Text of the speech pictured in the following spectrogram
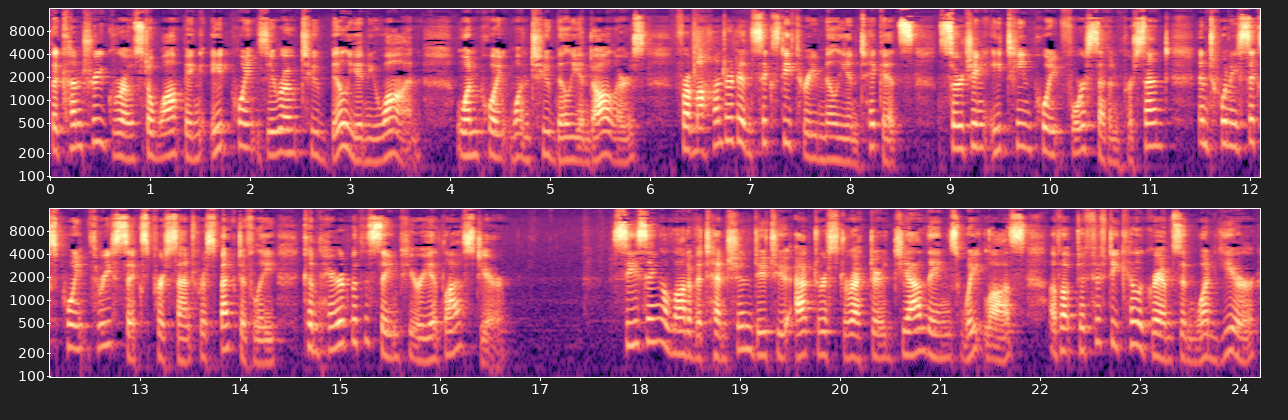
the country grossed a whopping 8.02 billion yuan, $1.12 billion, from 163 million tickets, surging 18.47% and 26.36% respectively, compared with the same period last year. Seizing a lot of attention due to actress director Jia Ling's weight loss of up to 50 kilograms in one year,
